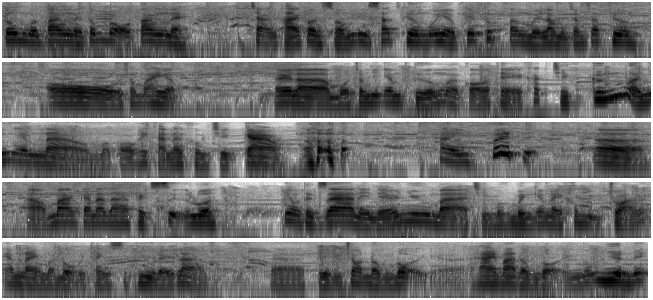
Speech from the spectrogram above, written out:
Công còn tăng này, tốc độ tăng này. Trạng thái còn sống thì sát thương mỗi hiệp kết thúc tăng 15% sát thương. Ồ, oh, trong 3 hiệp. Đây là một trong những em tướng mà có thể khắc chế cứng vào những em nào mà có cái khả năng khống chế cao. Hay phết ấy. Ờ, ảo ma Canada thực sự luôn. Nhưng mà thực ra thì nếu như mà chỉ một mình em này không bị choáng Em này mà đổi thành skill đấy là à, khiến cho đồng đội ờ, hai ba đồng đội ngẫu nhiên đấy.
